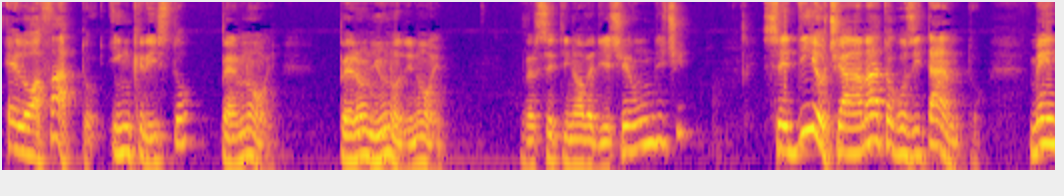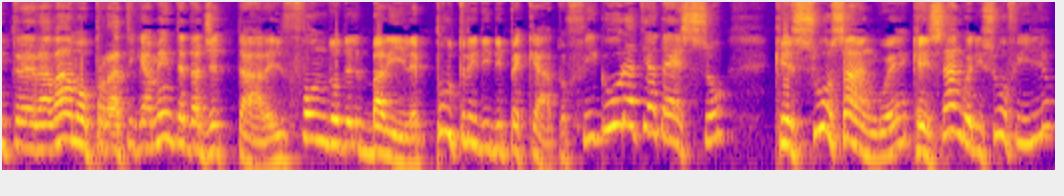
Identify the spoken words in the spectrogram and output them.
e lo ha fatto in Cristo per noi, per ognuno di noi. Versetti 9, 10 e 11. Se Dio ci ha amato così tanto, mentre eravamo praticamente da gettare il fondo del barile, putridi di peccato, figurati adesso che il suo sangue, che il sangue di suo figlio,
